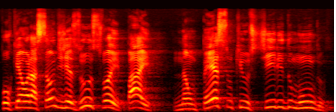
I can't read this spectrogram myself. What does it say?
Porque a oração de Jesus foi: Pai, não peço que os tire do mundo.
